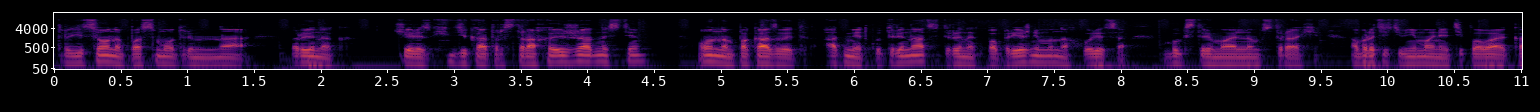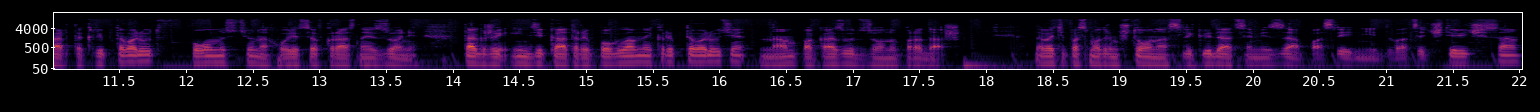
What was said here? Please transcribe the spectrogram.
Традиционно посмотрим на рынок через индикатор страха и жадности. Он нам показывает отметку 13, рынок по-прежнему находится в экстремальном страхе. Обратите внимание, тепловая карта криптовалют полностью находится в красной зоне. Также индикаторы по главной криптовалюте нам показывают зону продаж. Давайте посмотрим, что у нас с ликвидациями за последние 24 часа.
